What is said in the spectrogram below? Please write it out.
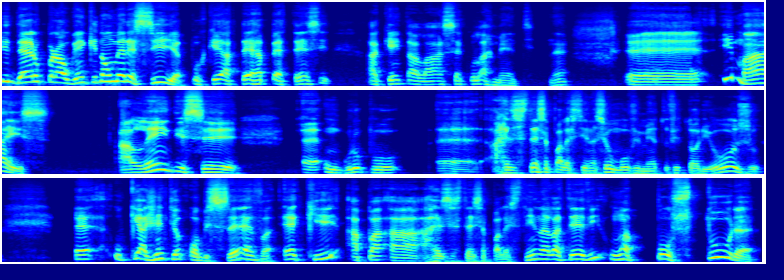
e deram para alguém que não merecia, porque a terra pertence a quem está lá secularmente. Né? É, e mais, além de ser é, um grupo, é, a resistência palestina ser um movimento vitorioso, é, o que a gente observa é que a, a, a, resistência palestina ela teve uma postura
